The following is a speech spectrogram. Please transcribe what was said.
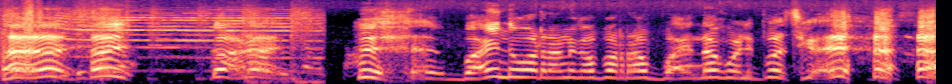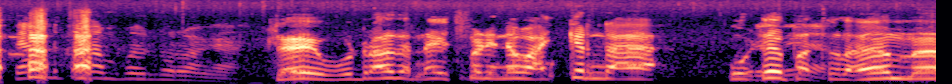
ஏய், ஏய், ஏய், டேய், டேய். பயந்து ஓடுறானுங்க போடுறா பயந்தா கொலி போச்சுக்க டேய் விட்றாத நைஸ் பண்ணி நான் வாங்கிக்கிறேன்டா. விட்டே பார்த்துக்கலாம் ஆமா.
